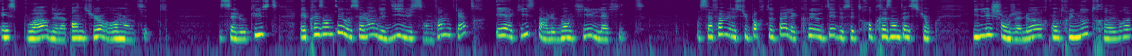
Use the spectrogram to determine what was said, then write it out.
espoir de la peinture romantique. Sa locuste est présentée au salon de 1824 et acquise par le banquier Lafitte. Sa femme ne supporte pas la cruauté de cette représentation. Il l'échange alors contre une autre œuvre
